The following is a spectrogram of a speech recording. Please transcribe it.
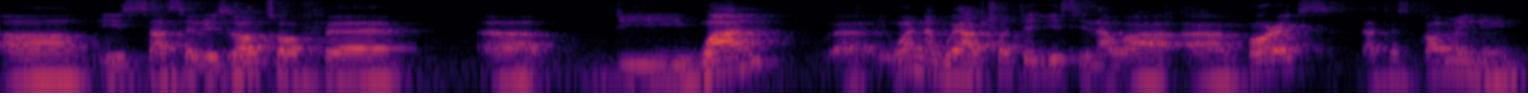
uh, is as a result of uh, the one when we have shortages in our forex that is coming in.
